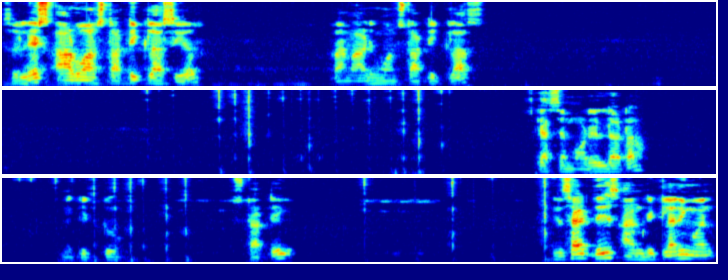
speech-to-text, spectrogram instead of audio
So let's add one static class here. I'm adding one static class. Cache model data. Make it to static. Inside this, I am declaring one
